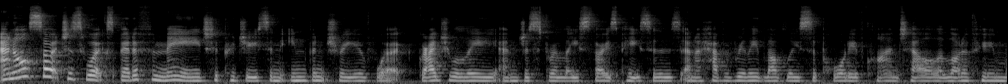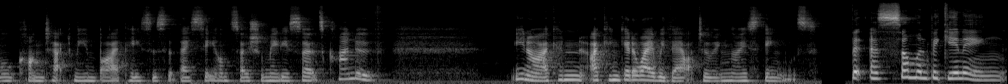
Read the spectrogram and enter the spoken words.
And also, it just works better for me to produce an inventory of work gradually and just release those pieces. And I have a really lovely, supportive clientele, a lot of whom will contact me and buy pieces that they see on social media. So it's kind of, you know, I can I can get away without doing those things. But as someone beginning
